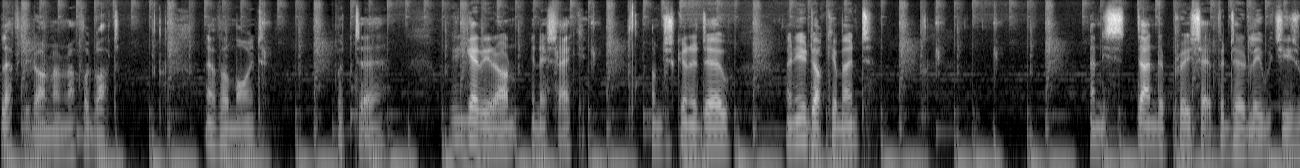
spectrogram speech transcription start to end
left it on and I forgot. Never mind. But uh, we can get it on in a sec. I'm just going to do a new document and the standard preset for Doodly which is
